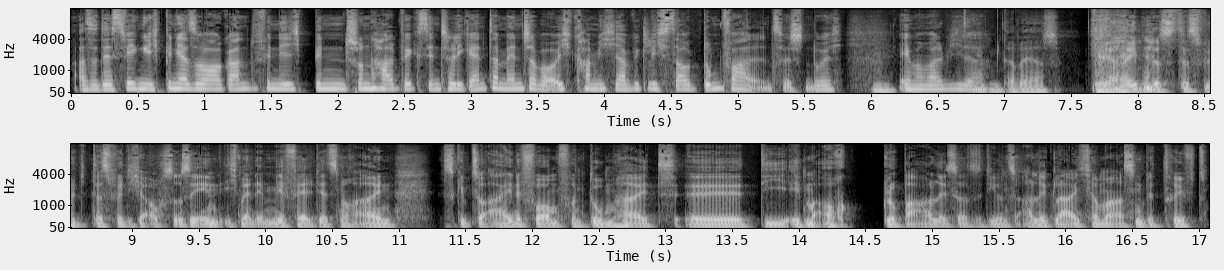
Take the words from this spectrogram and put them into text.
Also deswegen, ich bin ja so arrogant, finde ich, bin schon ein halbwegs intelligenter Mensch, aber ich kann mich ja wirklich sau dumm verhalten zwischendurch. Hm. Immer mal wieder. Eben, da wär's. Ja, eben, das, das würde das würd ich auch so sehen. Ich meine, mir fällt jetzt noch ein, es gibt so eine Form von Dummheit, äh, die eben auch global ist, also die uns alle gleichermaßen betrifft,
